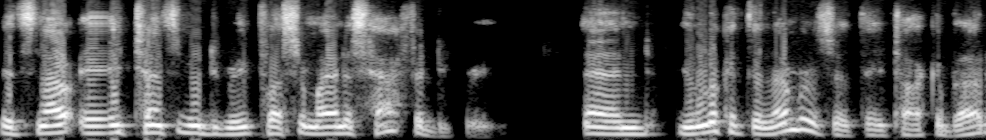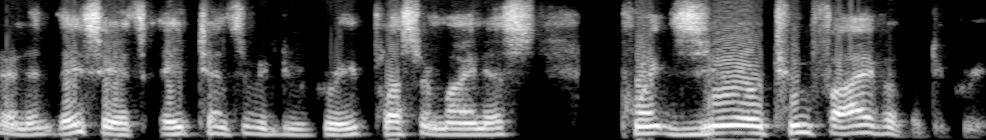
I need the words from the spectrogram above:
it's now eight tenths of a degree plus or minus half a degree. And you look at the numbers that they talk about, and they say it's eight tenths of a degree plus or minus 0.025 of a degree.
